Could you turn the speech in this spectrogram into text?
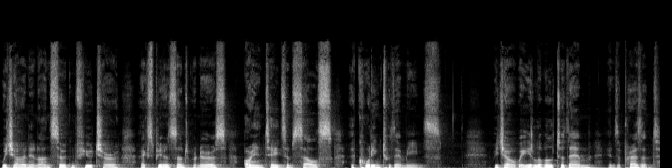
which are in an uncertain future, experienced entrepreneurs orientate themselves according to their means, which are available to them in the present.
